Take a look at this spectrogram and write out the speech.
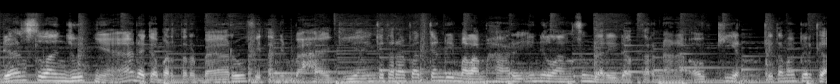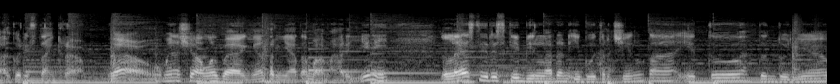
Dan selanjutnya ada kabar terbaru vitamin bahagia yang kita dapatkan di malam hari ini langsung dari Dr. Nana Okin. Kita mampir ke akun Instagram. Wow, Masya Allah banget ternyata malam hari ini Lesti Rizky Bilar dan ibu tercinta itu tentunya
